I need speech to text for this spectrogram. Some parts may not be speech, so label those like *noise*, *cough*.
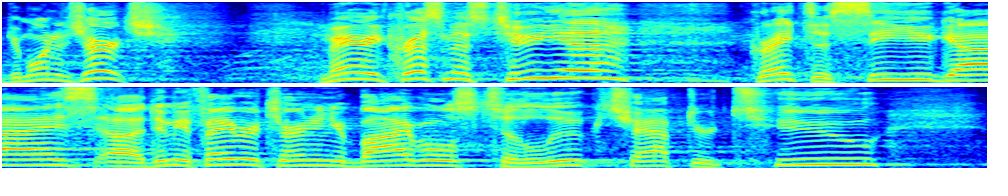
right, good morning, church. Merry Christmas to you. Great to see you guys. Uh, do me a favor, turn in your Bibles to Luke chapter 2.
